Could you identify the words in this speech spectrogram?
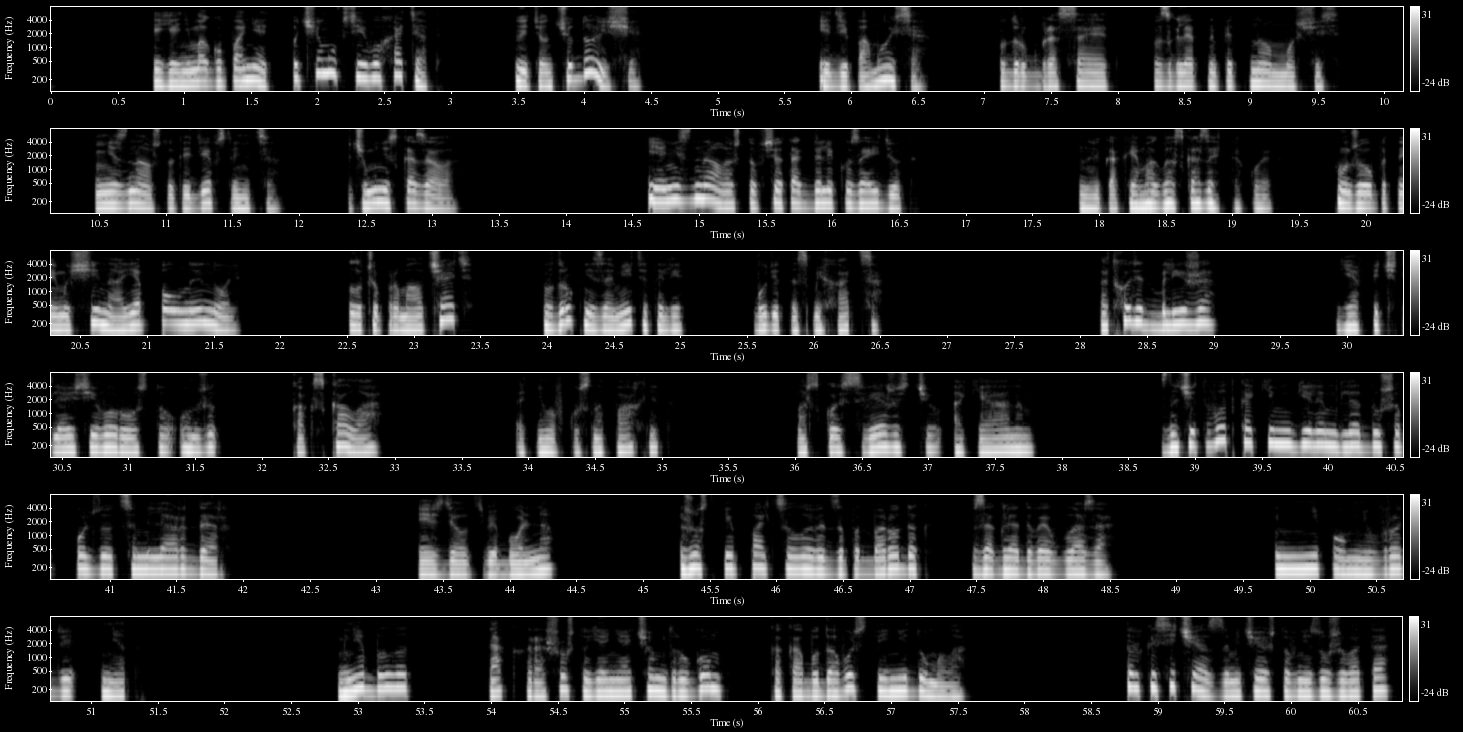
И я не могу понять, почему все его хотят. Ведь он чудовище. «Иди помойся», — вдруг бросает взгляд на пятно, морщись. «Не знал, что ты девственница. Почему не сказала?» «Я не знала, что все так далеко зайдет». «Ну и как я могла сказать такое? Он же опытный мужчина, а я полный ноль. Лучше промолчать, вдруг не заметит или будет насмехаться». Подходит ближе. Я впечатляюсь его росту, он же как скала. От него вкусно пахнет. Морской свежестью, океаном. Значит, вот каким гелем для душа пользуется миллиардер. Я сделал тебе больно? Жесткие пальцы ловят за подбородок, заглядывая в глаза. «Не помню, вроде нет». Мне было так хорошо, что я ни о чем другом, как об удовольствии, не думала. Только сейчас замечаю, что внизу живота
